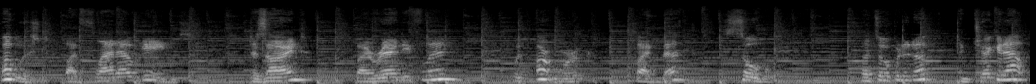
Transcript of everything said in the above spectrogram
published by Flatout Games, designed by Randy Flynn, with artwork by Beth Sobel. Let's open it up and check it out.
